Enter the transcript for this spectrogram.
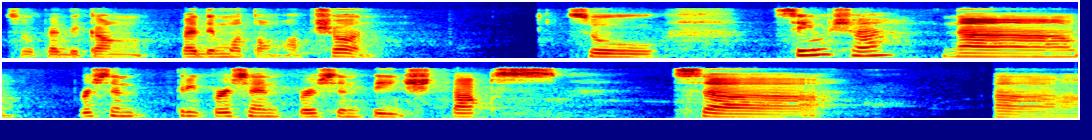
So, pwede, kang, pwede mo tong option. So, same siya na percent, 3% percentage tax sa uh,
